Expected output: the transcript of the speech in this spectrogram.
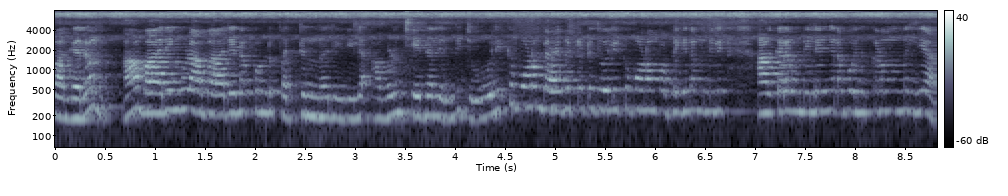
പകരം ആ ഭാര്യയും കൂടെ ആ ഭാര്യനെ കൊണ്ട് പറ്റുന്ന രീതിയിൽ അവളും ചെയ്താൽ എന്ത് ജോലിക്ക് പോകണം ബാഗ് ഇട്ടിട്ട് ജോലിക്ക് പോകണം പബ്ലിക്കിന്റെ മുന്നിൽ ആൾക്കാരെ മുന്നിൽ ഇങ്ങനെ പോയി നിൽക്കണമെന്നൊന്നുമില്ല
